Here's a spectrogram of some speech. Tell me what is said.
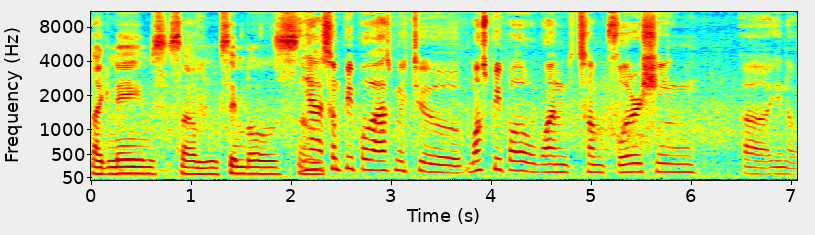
like names some symbols some, yeah, some people ask me to. Most people want some flourishing, uh, you know,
